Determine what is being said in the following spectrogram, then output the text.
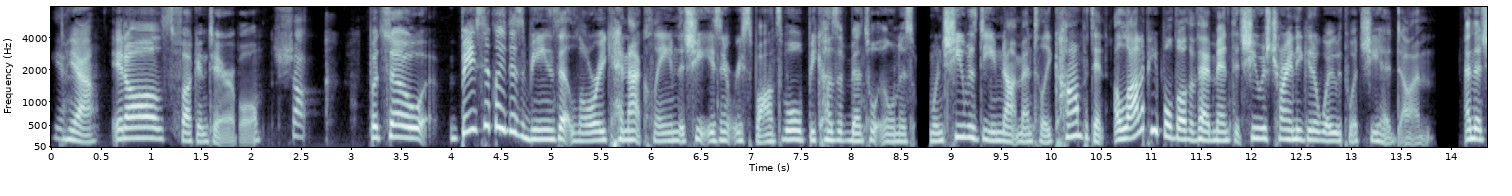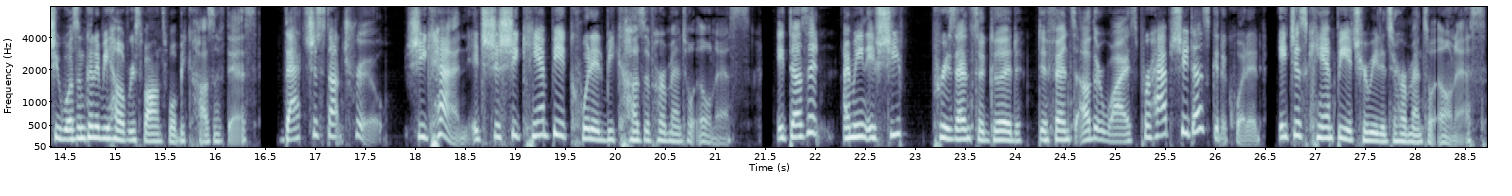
Yeah. Yeah, it all's fucking terrible. Shock. But so basically, this means that Lori cannot claim that she isn't responsible because of mental illness when she was deemed not mentally competent. A lot of people thought that that meant that she was trying to get away with what she had done and that she wasn't going to be held responsible because of this. That's just not true. She can. It's just she can't be acquitted because of her mental illness. It doesn't, I mean, if she presents a good defense otherwise, perhaps she does get acquitted. It just can't be attributed to her mental illness.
